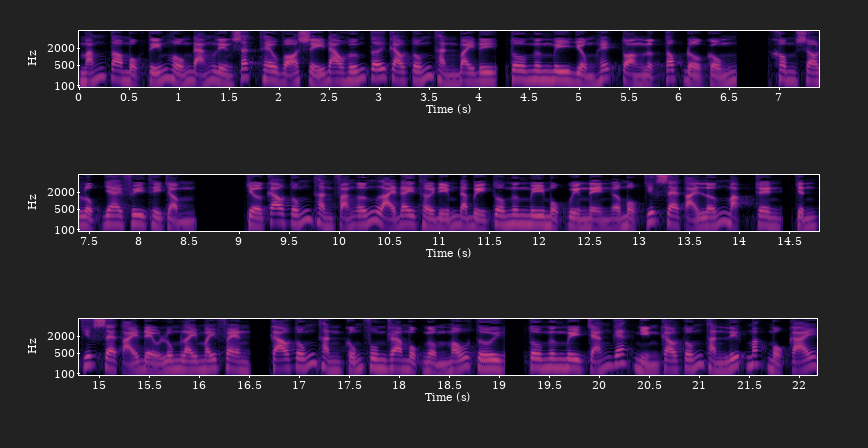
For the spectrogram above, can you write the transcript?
mắng to một tiếng hỗn đảng liền sách theo võ sĩ đao hướng tới Cao Tuấn Thành bay đi, Tô ngưng mi dùng hết toàn lực tốc độ cũng không so lục giai phi thì chậm, Chờ Cao Tuấn Thành phản ứng lại đây thời điểm đã bị Tô Ngân Mi một quyền nện ở một chiếc xe tải lớn mặt trên, chỉnh chiếc xe tải đều lung lay mấy phen, Cao Tuấn Thành cũng phun ra một ngụm máu tươi. Tô Ngân Mi chán ghét nhìn Cao Tuấn Thành liếc mắt một cái,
